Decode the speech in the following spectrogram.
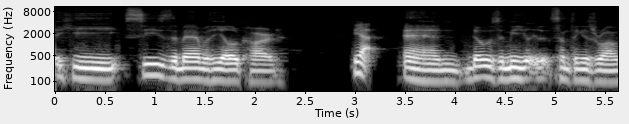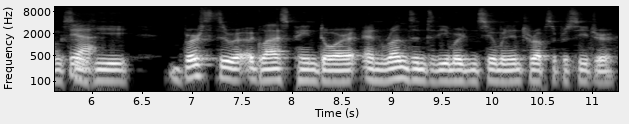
he sees the man with the yellow card Yeah. and knows immediately that something is wrong. So Yeah. he bursts through a glass pane door and runs into the emergency room and interrupts the procedure.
